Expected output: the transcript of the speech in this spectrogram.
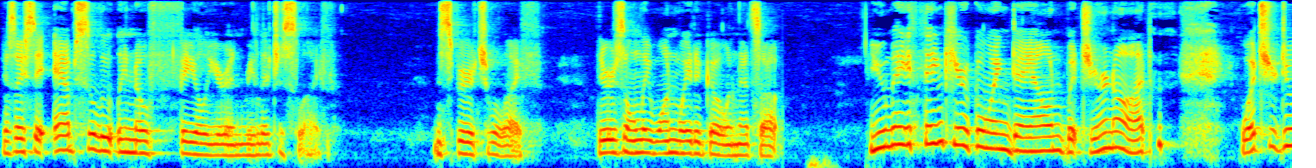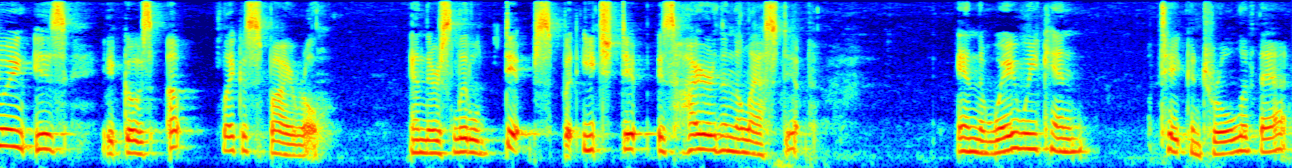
As I say, absolutely no failure in religious life and spiritual life. There is only one way to go, and that's up. You may think you're going down, but you're not. what you're doing is it goes up like a spiral, and there's little dips, but each dip is higher than the last dip. And the way we can take control of that,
